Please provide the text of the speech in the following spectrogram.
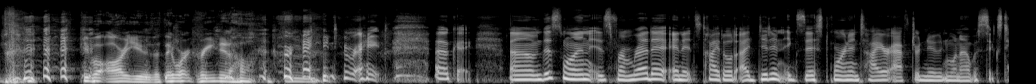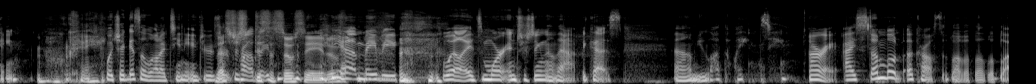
People argue that they weren't green at all. right, right. Okay. Um, this one is from Reddit and it's titled I Didn't Exist for an Entire Afternoon When I Was 16, Okay. which I guess a lot of teenagers That's are just probably. disassociative. yeah, maybe. well, it's more interesting than that because um, you have to wait and see. All right. I stumbled across the blah, blah, blah, blah, blah.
